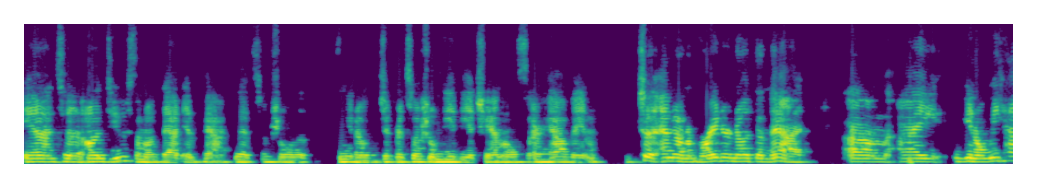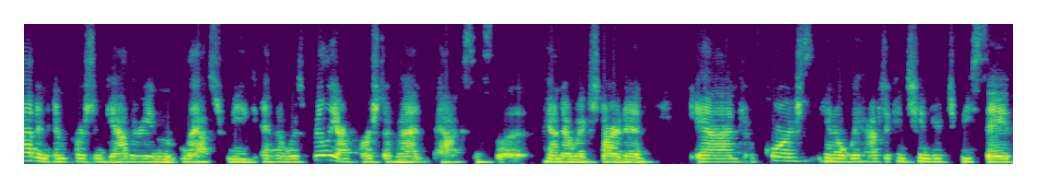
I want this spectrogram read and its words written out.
and to undo some of that impact that social, you know, different social media channels are having? To end on a brighter note than that, um, I, you know, we had an in-person gathering last week, and it was really our first event back since the pandemic started. And of course, you know, we have to continue to be safe,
